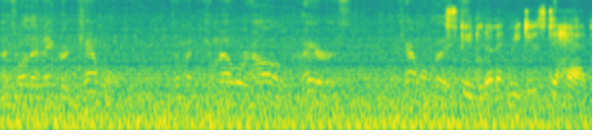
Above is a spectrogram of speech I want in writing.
That's why they named her Camel. Camel Hall Harris. Camel face. Speed limit reduced ahead.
